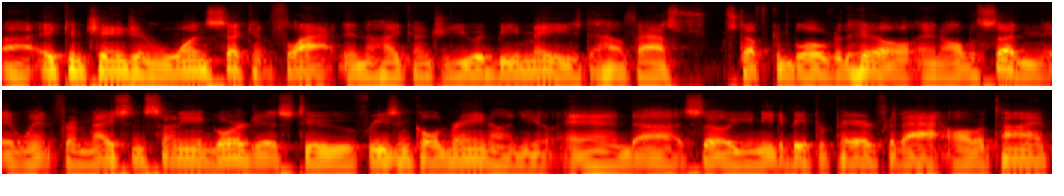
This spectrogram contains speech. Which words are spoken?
Uh, it can change in one second flat in the high country. You would be amazed at how fast stuff can blow over the hill, and all of a sudden it went from nice and sunny and gorgeous to freezing cold rain on you. And uh, so you need to be prepared for that all the time.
